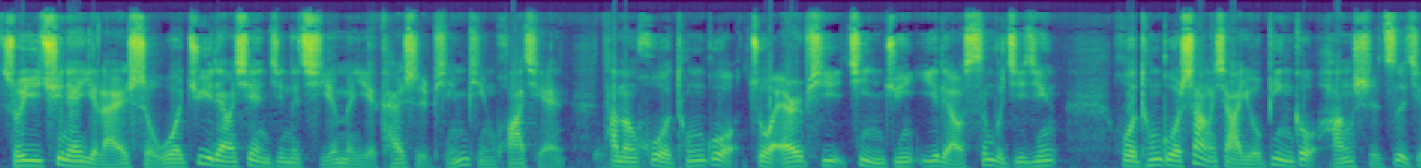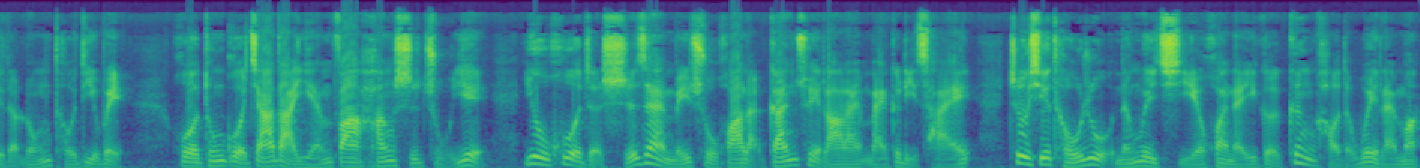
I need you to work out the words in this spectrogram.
所以，去年以来，手握巨量现金的企业们也开始频频花钱。他们或通过做 LP 进军医疗私募基金，或通过上下游并购夯实自己的龙头地位。或通过加大研发夯实主业，又或者实在没处花了，干脆拿来买个理财。这些投入能为企业换来一个更好的未来吗？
